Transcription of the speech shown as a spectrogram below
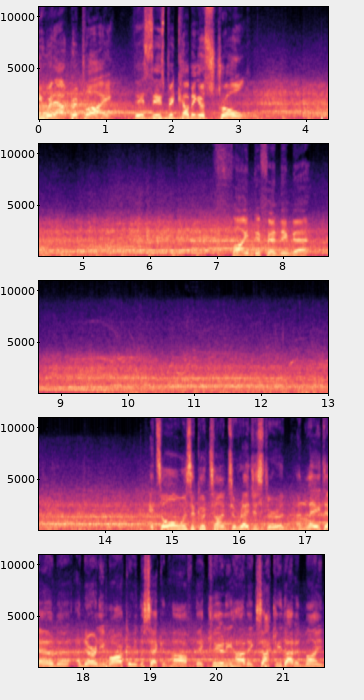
Without reply. This is becoming a stroll. Fine defending there. It's always a good time to register and, and lay down a, an early marker in the second half. They clearly had exactly that in mind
